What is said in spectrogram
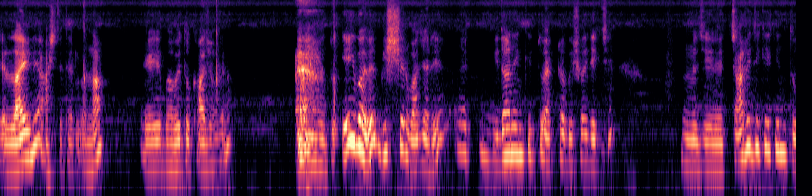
যে লাইনে আসতে থাকল না এইভাবে তো কাজ হবে না। তো এইভাবে বিশ্বের বাজারে ইদানিং কিন্তু একটা বিষয় দেখছি যে চারিদিকে কিন্তু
